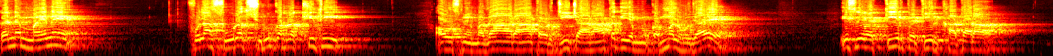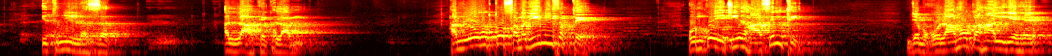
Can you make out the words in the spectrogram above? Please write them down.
کہنے میں نے فلاں صورت شروع کر رکھی تھی اور اس میں مزہ آ رہا تھا اور جی چاہ رہا تھا کہ یہ مکمل ہو جائے۔ اس لیے میں تیر پہ تیر کھاتا رہا۔ اتنی لذت اللہ کے کلام ہم لوگ تو سمجھ ہی نہیں سکتے۔ ان کو یہ چیز حاصل تھی۔ جب غلاموں کا حال یہ ہے،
